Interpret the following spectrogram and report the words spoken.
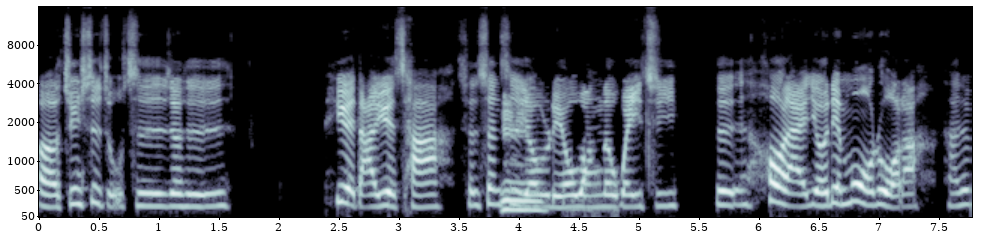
呃军事组织就是。越打越差，甚甚至有流亡的危机。是后来有点没落了，他就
